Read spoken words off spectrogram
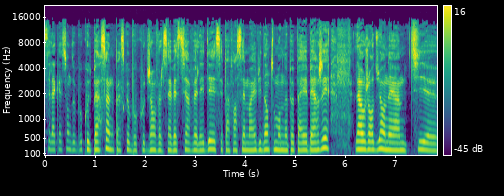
C'est la question de beaucoup de personnes parce que beaucoup de gens veulent s'investir, veulent aider. C'est pas forcément évident. Tout le monde ne peut pas héberger. Là aujourd'hui, on est un petit, euh,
